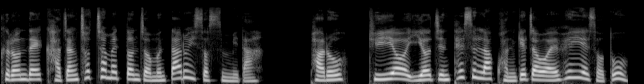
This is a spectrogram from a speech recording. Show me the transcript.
그런데 가장 처참했던 점은 따로 있었습니다. 바로 뒤이어 이어진 테슬라 관계자와의 회의에서도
